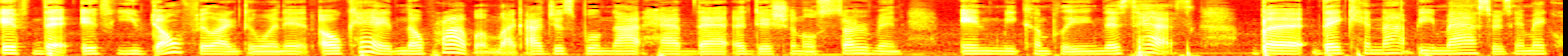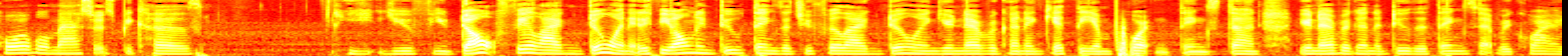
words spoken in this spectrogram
if that if you don't feel like doing it okay no problem. Like i just will not have that additional servant in me completing this task. But they cannot be masters. They make horrible masters because you, if you don't feel like doing it, if you only do things that you feel like doing, you're never going to get the important things done. You're never going to do the things that require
